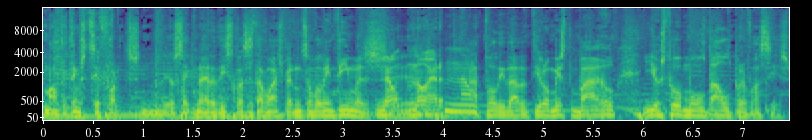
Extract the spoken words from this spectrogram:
Malta, temos de ser fortes. Eu sei que não era disto que vocês estavam à espera no São Valentim, mas. Não, eh, não era. Não. A atualidade tirou-me este barro e eu estou a moldá-lo para vocês.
